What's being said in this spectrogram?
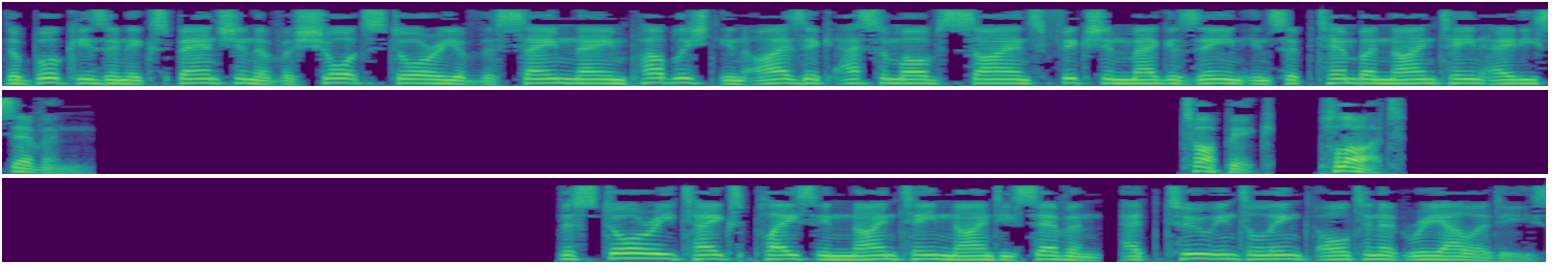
The book is an expansion of a short story of the same name published in Isaac Asimov's science fiction magazine in September 1987. Topic. Plot The story takes place in 1997, at two interlinked alternate realities.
